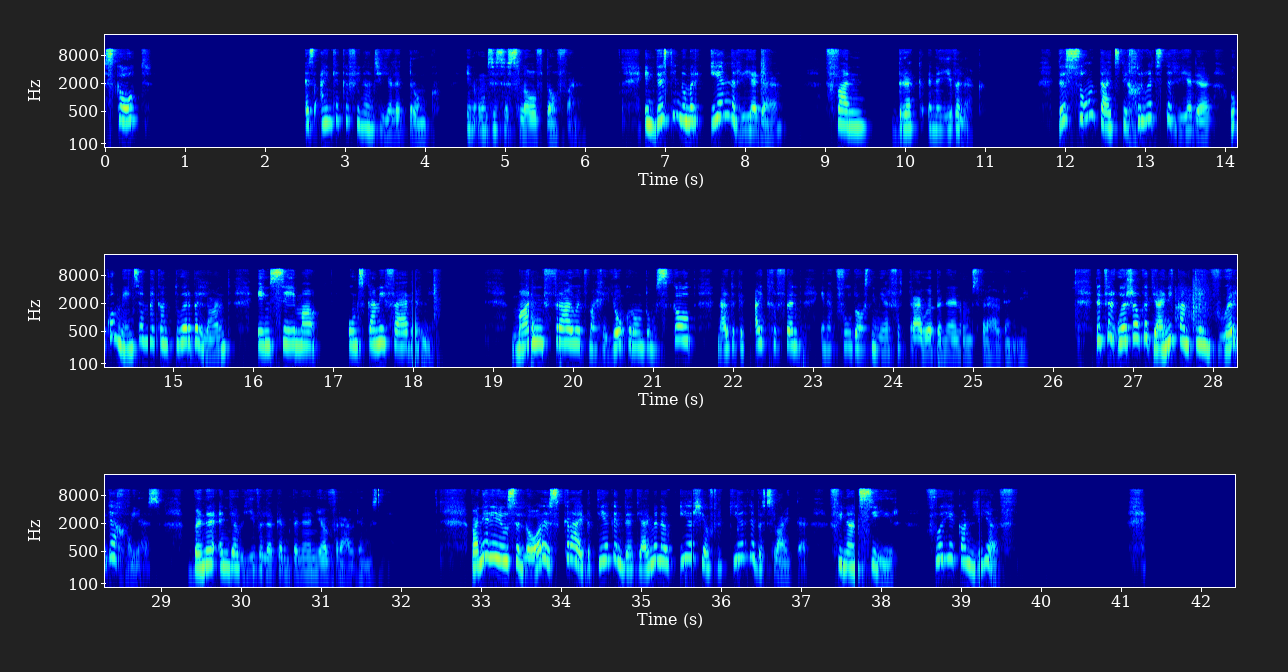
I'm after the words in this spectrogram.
Skuld is eintlik 'n finansiële tronk en ons is 'n slaaf daarvan. En dis die nommer 1 rede van druk in 'n huwelik. Dis soms die grootste rede hoekom mense in my kantoor beland en sê maar ons kan nie verder nie. Man, vrou het my gejok rondom skuld, nou het ek dit uitgevind en ek voel daar's nie meer vertroue binne in ons verhouding nie. Dit veroorsaak dat jy nie kan teenwoordig wees binne in jou huwelik en binne in jou verhoudings nie. Wanneer jy jou salaris kry, beteken dit jy moet nou eers jou verkeerde besluite finansier voor jy kan leef.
